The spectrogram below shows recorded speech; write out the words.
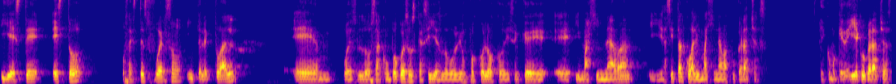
y este, esto, o sea, este esfuerzo intelectual, em, pues lo sacó un poco de sus casillas, lo volvió un poco loco. Dicen que eh, imaginaba, y así tal cual, imaginaba cucarachas. Y como que veía cucarachas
